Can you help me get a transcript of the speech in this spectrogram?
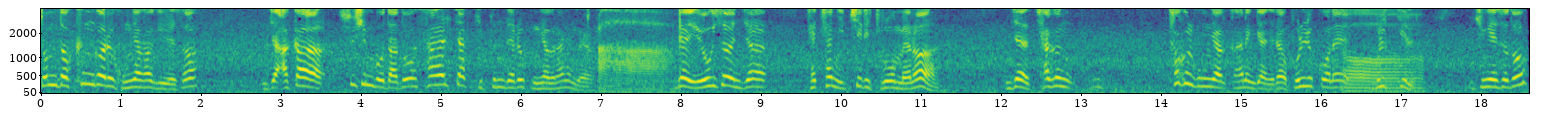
좀 더 큰 거를 공략하기 위해서 이제 아까 수심보다도 살짝 깊은 데를 공략을 하는 거예요. 아, 근데 여기서 이제 개찬 입질이 들어오면은 이제 작은 턱을 공략하는 게 아니라 본류권의 어. 물길 중에서도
